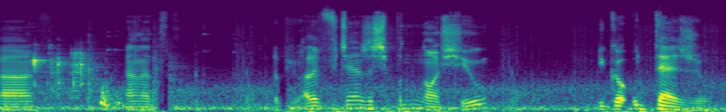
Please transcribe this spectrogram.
A, granat robił, ale widziałem, że się podnosił i go uderzył.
